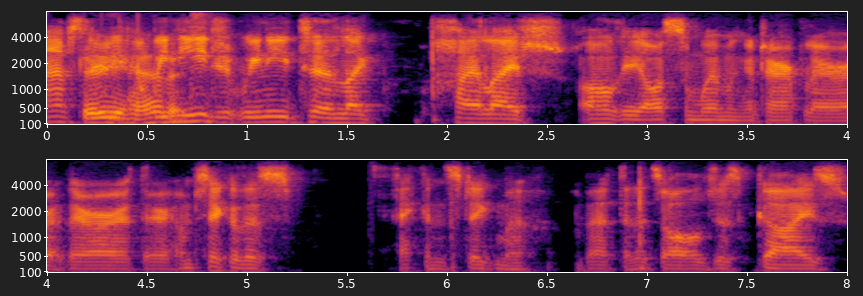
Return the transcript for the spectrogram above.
Absolutely. we it. need we need to like highlight all the awesome women guitar player there are out there. I'm sick of this fucking stigma about that it's all just guys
